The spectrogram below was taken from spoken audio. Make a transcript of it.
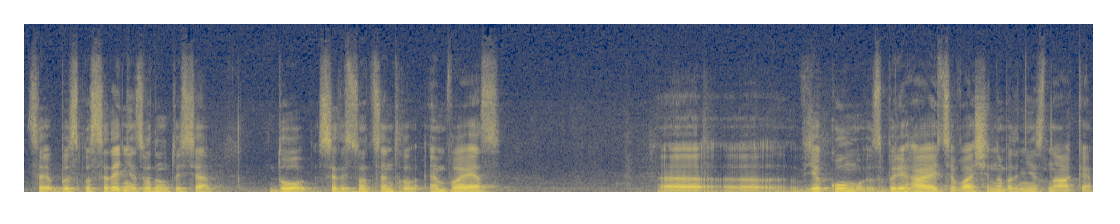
це безпосередньо звернутися до сервісного центру МВС, в якому зберігаються ваші номерні знаки.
